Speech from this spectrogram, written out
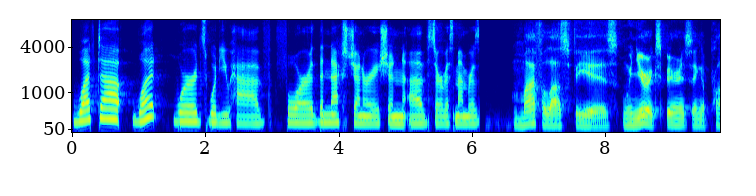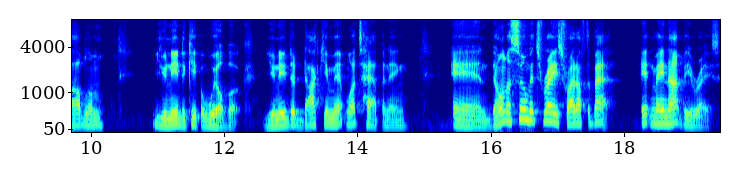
what uh, what words would you have for the next generation of service members? My philosophy is when you're experiencing a problem, you need to keep a wheel book. You need to document what's happening and don't assume it's race right off the bat. It may not be race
